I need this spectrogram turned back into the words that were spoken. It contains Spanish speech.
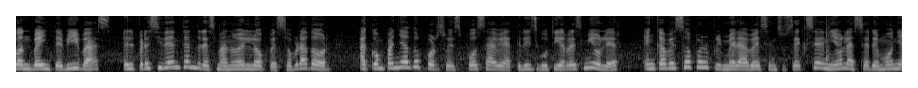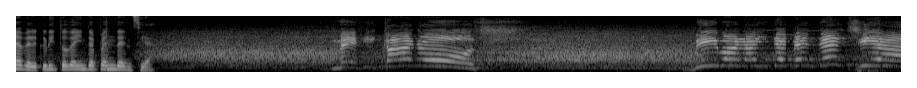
Con 20 vivas, el presidente Andrés Manuel López Obrador, acompañado por su esposa Beatriz Gutiérrez Müller, encabezó por primera vez en su sexenio la ceremonia del grito de independencia. ¡Mexicanos! ¡Viva la independencia!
